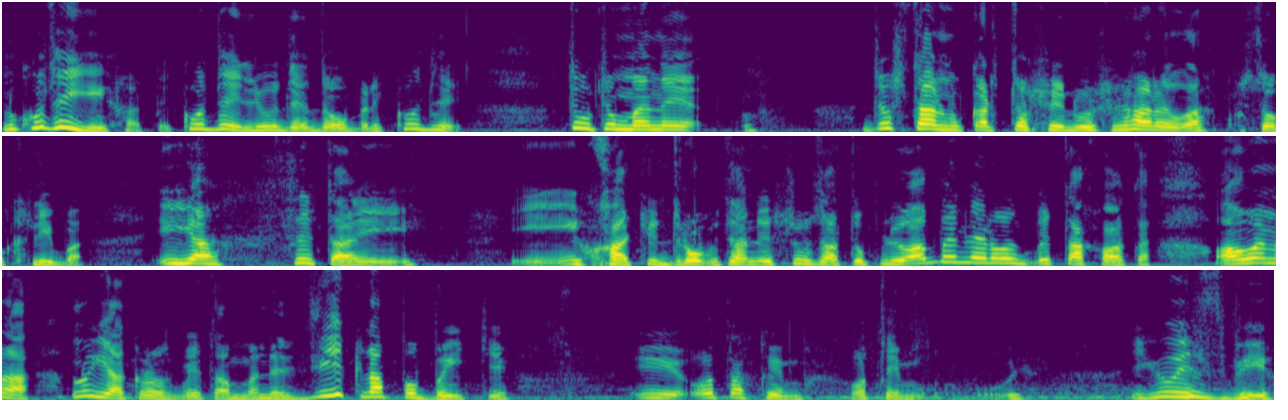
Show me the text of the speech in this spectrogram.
Ну куди їхати? Куди люди добрі? Куди? Тут у мене достану картошину, жарила кусок хліба. І я сита і, і, і в хаті дров занесу, затоплю, аби не розбита хата. А вона, ну як розбита, в мене вікна побиті. І отаким, отим USB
